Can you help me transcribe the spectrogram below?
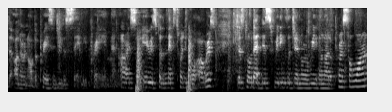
the honor and all the praise in Jesus' name. We pray, amen. All right, so Aries, for the next 24 hours, just know that this reading is a general reading, not a personal one.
